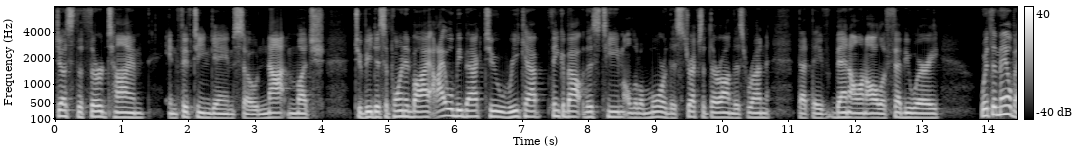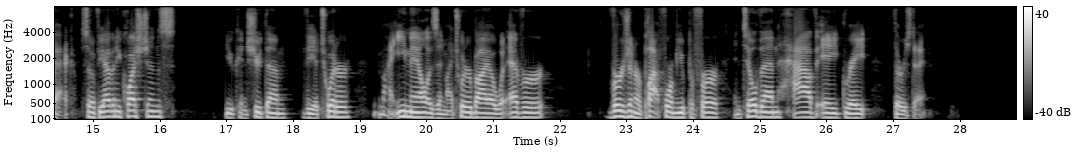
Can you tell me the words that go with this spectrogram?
just the third time in 15 games, so not much to be disappointed by. I will be back to recap, think about this team a little more, this stretch that they're on, this run that they've been on all of February with the mailbag. So if you have any questions, you can shoot them via Twitter. My email is in my Twitter bio, whatever version or platform you prefer. Until then, have a great Thursday.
